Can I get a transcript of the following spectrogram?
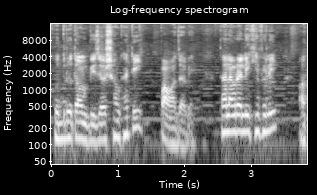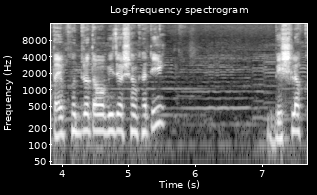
ক্ষুদ্রতম বিজয় সংখ্যাটি পাওয়া যাবে। তাহলে আমরা লিখে ফেলি, অতএব ক্ষুদ্রতম বিজয় সংখ্যাটি বিশ লক্ষ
